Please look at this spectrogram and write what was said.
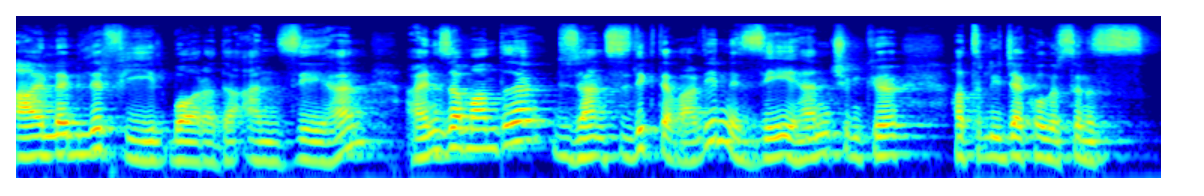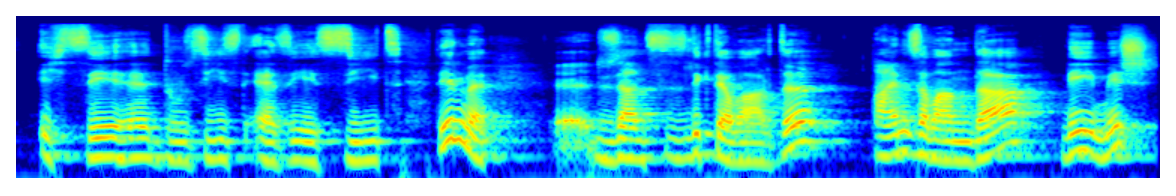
Ayrılabilir fiil bu arada ansehen. Aynı zamanda düzensizlik de var değil mi? Sehen çünkü hatırlayacak olursanız ich sehe, du siehst, er sie, sieht değil mi? E, düzensizlik de vardı. Aynı zamanda neymiş?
